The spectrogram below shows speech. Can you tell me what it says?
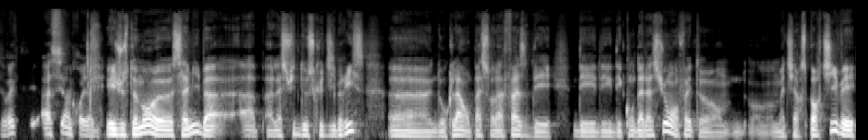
c'est vrai que c'est assez incroyable. Et justement, euh, Samy, bah, à, la suite de ce que dit Brice, euh, donc là, on passe sur la phase des, condamnations en fait en, matière sportive. Et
